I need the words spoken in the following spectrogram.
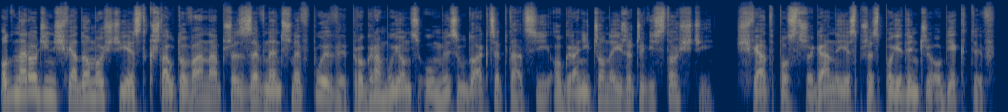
Od narodzin świadomość jest kształtowana przez zewnętrzne wpływy, programując umysł do akceptacji ograniczonej rzeczywistości. Świat postrzegany jest przez pojedynczy obiektyw,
